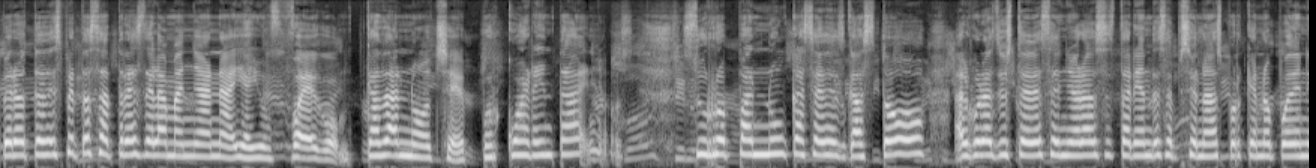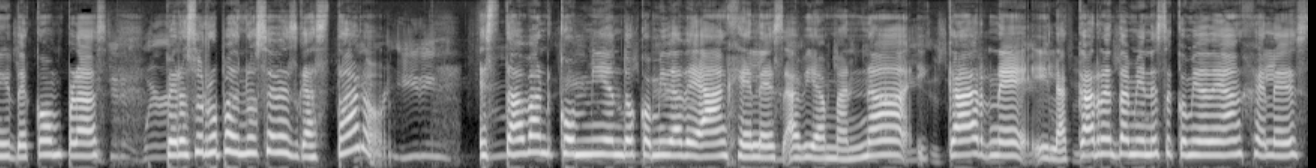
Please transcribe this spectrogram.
pero te despiertas a 3 de la mañana y hay un fuego cada noche por 40 años. Su ropa nunca se desgastó. Algunas de ustedes, señoras, estarían decepcionadas porque no pueden ir de compras, pero su ropa no se desgastaron. estaban comiendo comida de ángeles, había maná y carne, y la carne también es comida de ángeles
